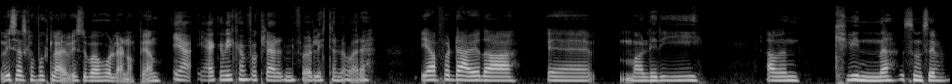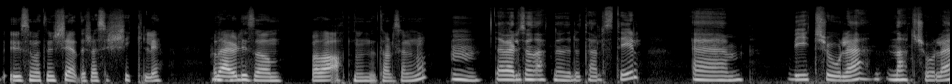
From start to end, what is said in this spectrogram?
hvis jeg skal forklare, hvis du bare holder den opp igjen. Ja, jeg, vi kan forklare den for lytterne våre. Ja, for det er jo da eh, maleri av en kvinne som ser ut som at hun kjeder seg så skikkelig. Og det er jo litt sånn Hva da, 1800-talls eller noe? Mm, det er veldig sånn 1800-tallsstil. Um, hvit kjole, nattkjole,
